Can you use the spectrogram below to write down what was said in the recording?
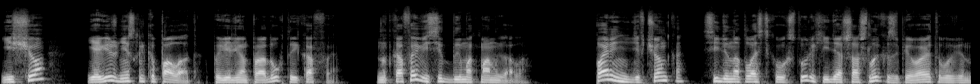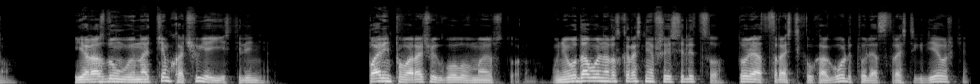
Еще я вижу несколько палаток, павильон продукты и кафе. Над кафе висит дым от мангала. Парень и девчонка, сидя на пластиковых стульях, едят шашлык и запивают его вином. Я раздумываю над тем, хочу я есть или нет. Парень поворачивает голову в мою сторону. У него довольно раскрасневшееся лицо, то ли от страсти к алкоголю, то ли от страсти к девушке.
